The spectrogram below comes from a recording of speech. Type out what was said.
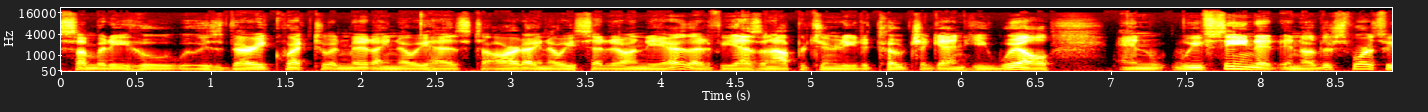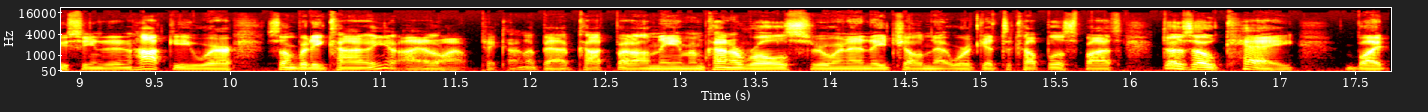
somebody who is very quick to admit. I know he has to Art. I know he said it on the air that if he has an opportunity to coach again, he will. And we've seen it in other sports. We've seen it in hockey where somebody kind of, you know, I don't want to pick on a Babcock, but I'll name him, kind of rolls through an NHL network, gets a couple of spots, does okay. But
